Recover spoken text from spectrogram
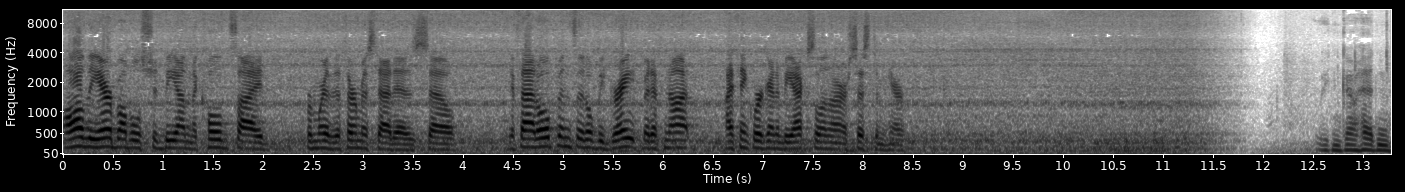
all the air bubbles should be on the cold side from where the thermostat is. So if that opens, it'll be great, but if not, I think we're going to be excellent on our system here. We can go ahead and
